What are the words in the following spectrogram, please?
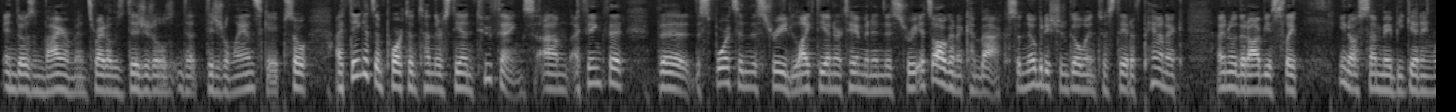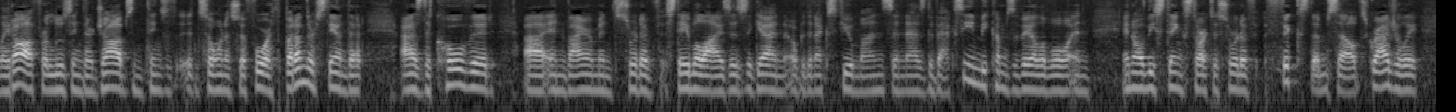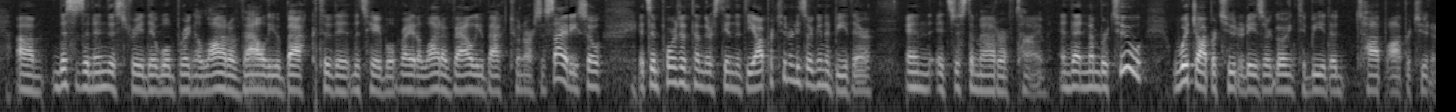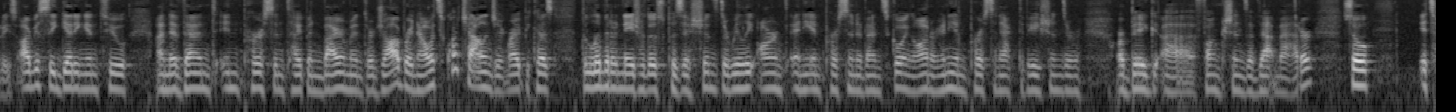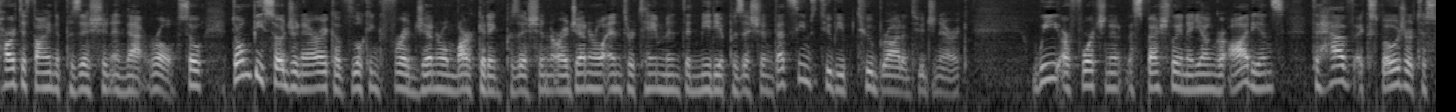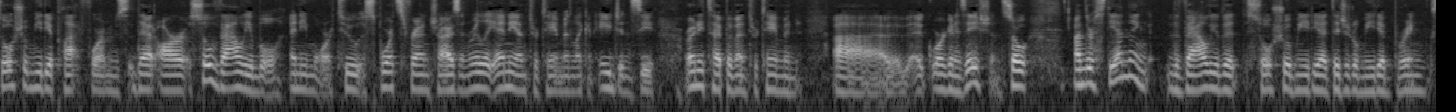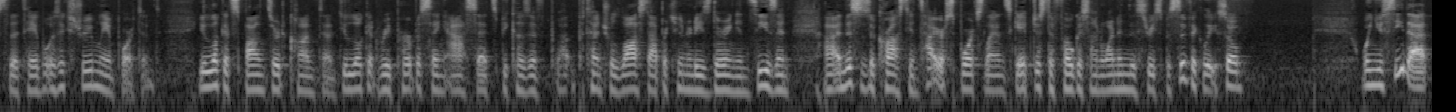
in those environments, right? All those digital the digital landscape. So I think it's important to understand two things. Um, I think that the the sports industry, like the entertainment industry, it's all going to come back. So nobody should go into a state of panic. I know that obviously, you know, some may be getting laid off or losing their jobs and things and so on and so forth. But understand that as the COVID uh, environment sort of stabilizes again over the next few months, and as the vaccine becomes available, and and all these things start to sort of fix themselves gradually, um, this is an industry that will bring a lot of value back to the, the table, right? A lot of value back to in our society. So it's important to understand that the opportunities are going to be there, and it's just a matter of time. And then number two, which opportunities are going to be the top opportunities? Obviously, getting into an event, in-person type environment or job right now, it's quite challenging, right? Because the limited nature those positions, there really aren't any in-person events going on or any in-person activations or or big uh, functions of that matter. So it's hard to find a position in that role. So don't be so generic of looking for a general marketing position or a general entertainment and media position. That seems to be too broad and too generic we are fortunate, especially in a younger audience, to have exposure to social media platforms that are so valuable anymore to a sports franchise and really any entertainment, like an agency or any type of entertainment uh, organization. So, understanding the value that social media, digital media brings to the table is extremely important. You look at sponsored content. You look at repurposing assets because of potential lost opportunities during in season. Uh, and this is across the entire sports landscape, just to focus on one industry specifically. So when you see that,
